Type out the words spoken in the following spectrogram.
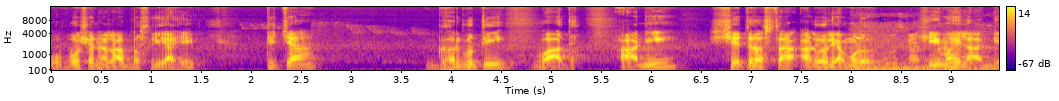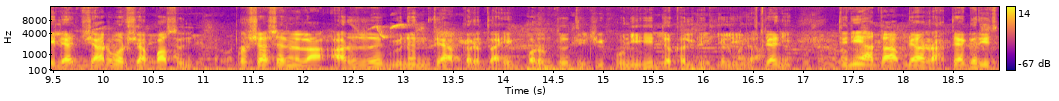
उपोषणाला बसली आहे. तिच्या घरगुती वाद आणि शेतरस्ता अडवल्यामुळं ही महिला गेल्या चार वर्षापासून प्रशासनाला अर्ज विनंत्या करत आहे परंतु तिची कोणीही दखल घेतलेली नसल्याने तिने आता आपल्या राहत्या घरीच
